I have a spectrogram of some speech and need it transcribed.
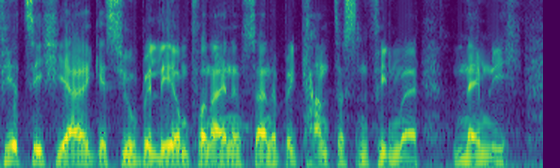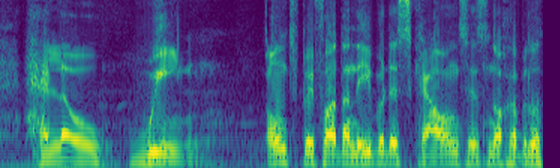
40-jähriges Jubiläum von einem seiner bekanntesten Filme, nämlich Halloween. Und bevor der Nebel des Grauens jetzt noch ein bisschen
